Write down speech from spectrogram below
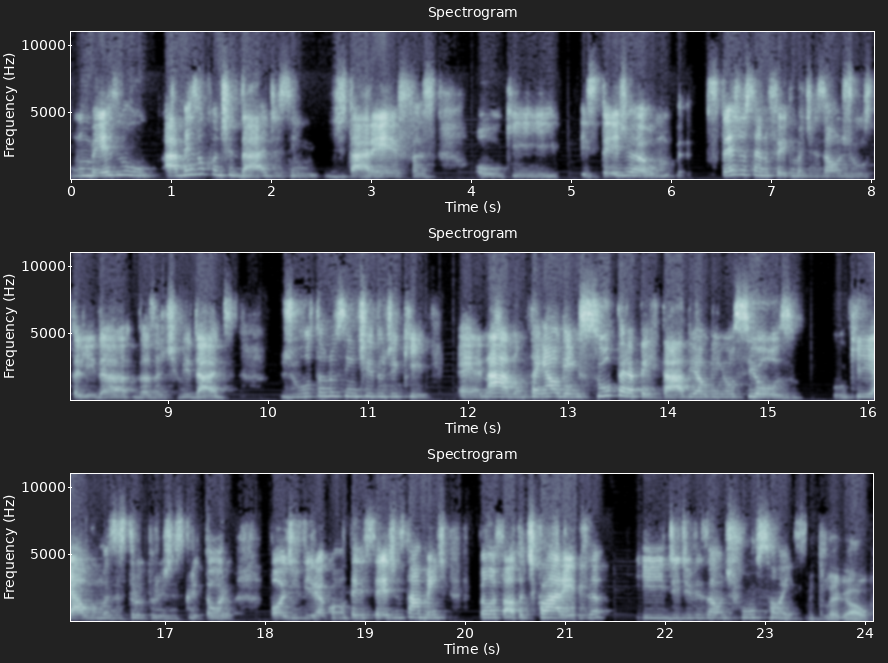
o mesmo, a mesma quantidade assim, de tarefas, ou que esteja, esteja sendo feita uma divisão justa ali da, das atividades. Justa no sentido de que é, ah, não tem alguém super apertado e alguém ocioso, o que algumas estruturas de escritório pode vir a acontecer justamente pela falta de clareza e de divisão de funções. Muito legal.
